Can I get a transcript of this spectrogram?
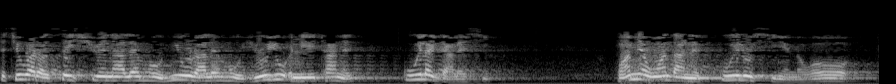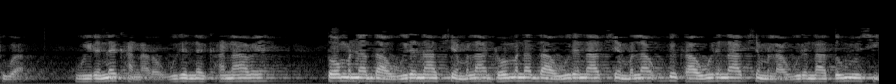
တချို့ကတော့စိတ်ရွှင်တာလည်းမဟုတ်ညှို့တာလည်းမဟုတ်ရိုးရိုးအနေထားနဲ့ကွေးလိုက်တာလည်းရှိဝမ်းမြောက်ဝမ်းသာနဲ့ကွေးလို့ရှိရင်တော့သူကဝေဒနာခန္ဓာတော့ဝေဒနာခန္ဓာပဲ သောမနတဝေဒနာဖြစ်မလားဒေါမနတဝေဒနာဖြစ်မလားဥပိ္ပခဝေဒနာဖြစ်မလားဝေဒနာ၃မျိုးရှိ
